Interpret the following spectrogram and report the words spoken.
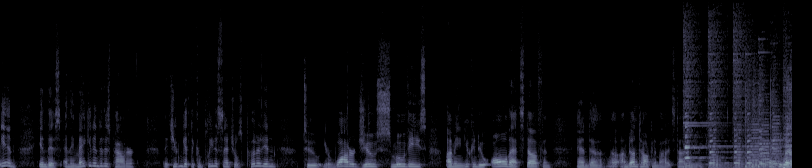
in in this and they make it into this powder that you can get the complete essentials, put it in to your water, juice, smoothies. I mean, you can do all that stuff. And, and uh, well, I'm done talking about it. It's time to drink. Thank you, Larry.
